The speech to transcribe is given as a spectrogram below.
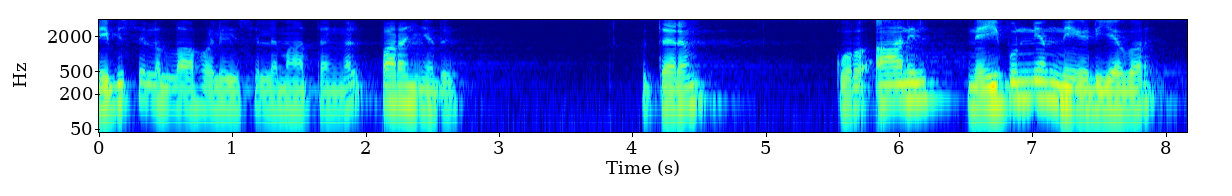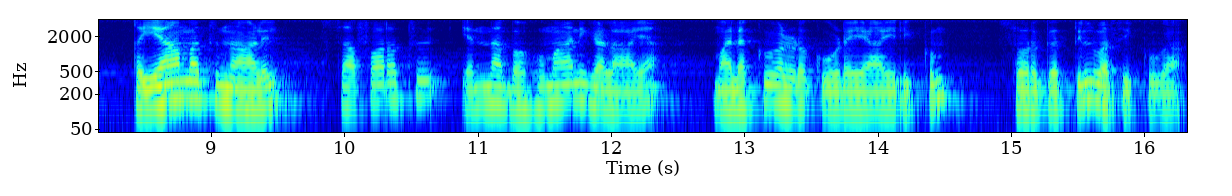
നബി സല്ലല്ലാഹു അലൈഹി വസല്ലമ തങ്ങൾ പറഞ്ഞത്. ഉത്തരം ഖുർആനിൽ നൈപുണ്യം നേടിയവർ ഖിയാമത്ത് നാളിൽ സഫറത്ത് എന്ന ബഹുമാനികളായ മലക്കുകളുടെ കൂടെയായിരിക്കും സ്വർഗത്തിൽ വസിക്കുക.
